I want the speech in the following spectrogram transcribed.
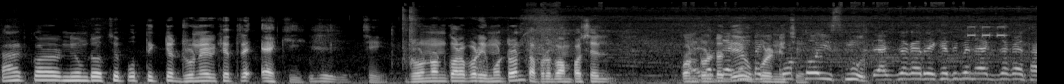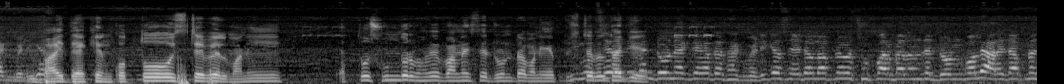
কানেক্ট করার নিয়মটা হচ্ছে প্রত্যেকটা ড্রোনের ক্ষেত্রে একই। জি জি। জি ড্রোন অন করার পর রিমোট অন তারপরে বাম পাশের কন্ট্রোলটা দিয়ে উপরে নিচে। কত স্মুথ এক জায়গায় রেখে দিবেন এক জায়গায় থাকবে ভাই দেখেন কত স্টেবল মানে এত সুন্দর ভাবে বানাইছে ড্রোনটা মানে এত স্টেবল থাকে। ড্রোন এক জায়গাতে থাকবে ঠিক আছে? এটা হলো আপনার সুপার ব্যালেন্সের ড্রোন বলে আর এটা আপনার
